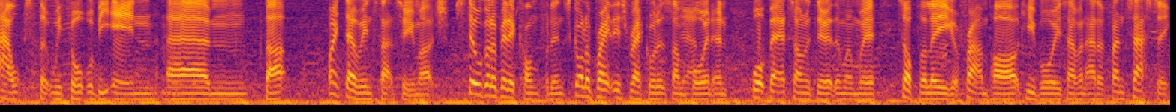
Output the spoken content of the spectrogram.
outs that we thought would be in, um, but won't delve into that too much. Still got a bit of confidence, got to break this record at some Yeah. point, and what better time to do it than when we're top of the league at Fratton Park? You boys haven't had a fantastic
